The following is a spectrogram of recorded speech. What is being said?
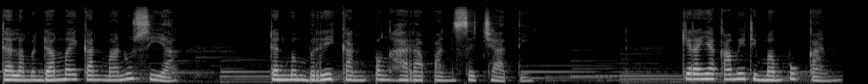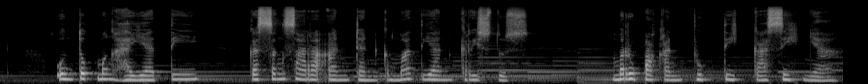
dalam mendamaikan manusia dan memberikan pengharapan sejati. Kiranya kami dimampukan untuk menghayati kesengsaraan dan kematian Kristus merupakan bukti kasihnya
